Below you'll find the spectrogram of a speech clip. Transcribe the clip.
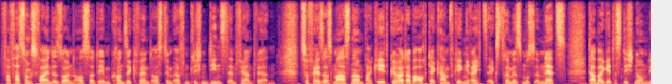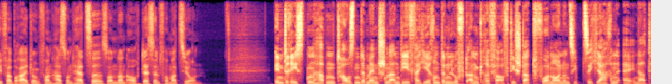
Verfassungsfeinde sollen außerdem konsequent aus dem öffentlichen Dienst entfernt werden. Zu Faesers Maßnahmenpaket gehört aber auch der Kampf gegen Rechtsextremismus Extremismus im Netz. Dabei geht es nicht nur um die Verbreitung von Hass und Hetze, sondern auch Desinformation. In Dresden haben tausende Menschen an die verheerenden Luftangriffe auf die Stadt vor 79 Jahren erinnert.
